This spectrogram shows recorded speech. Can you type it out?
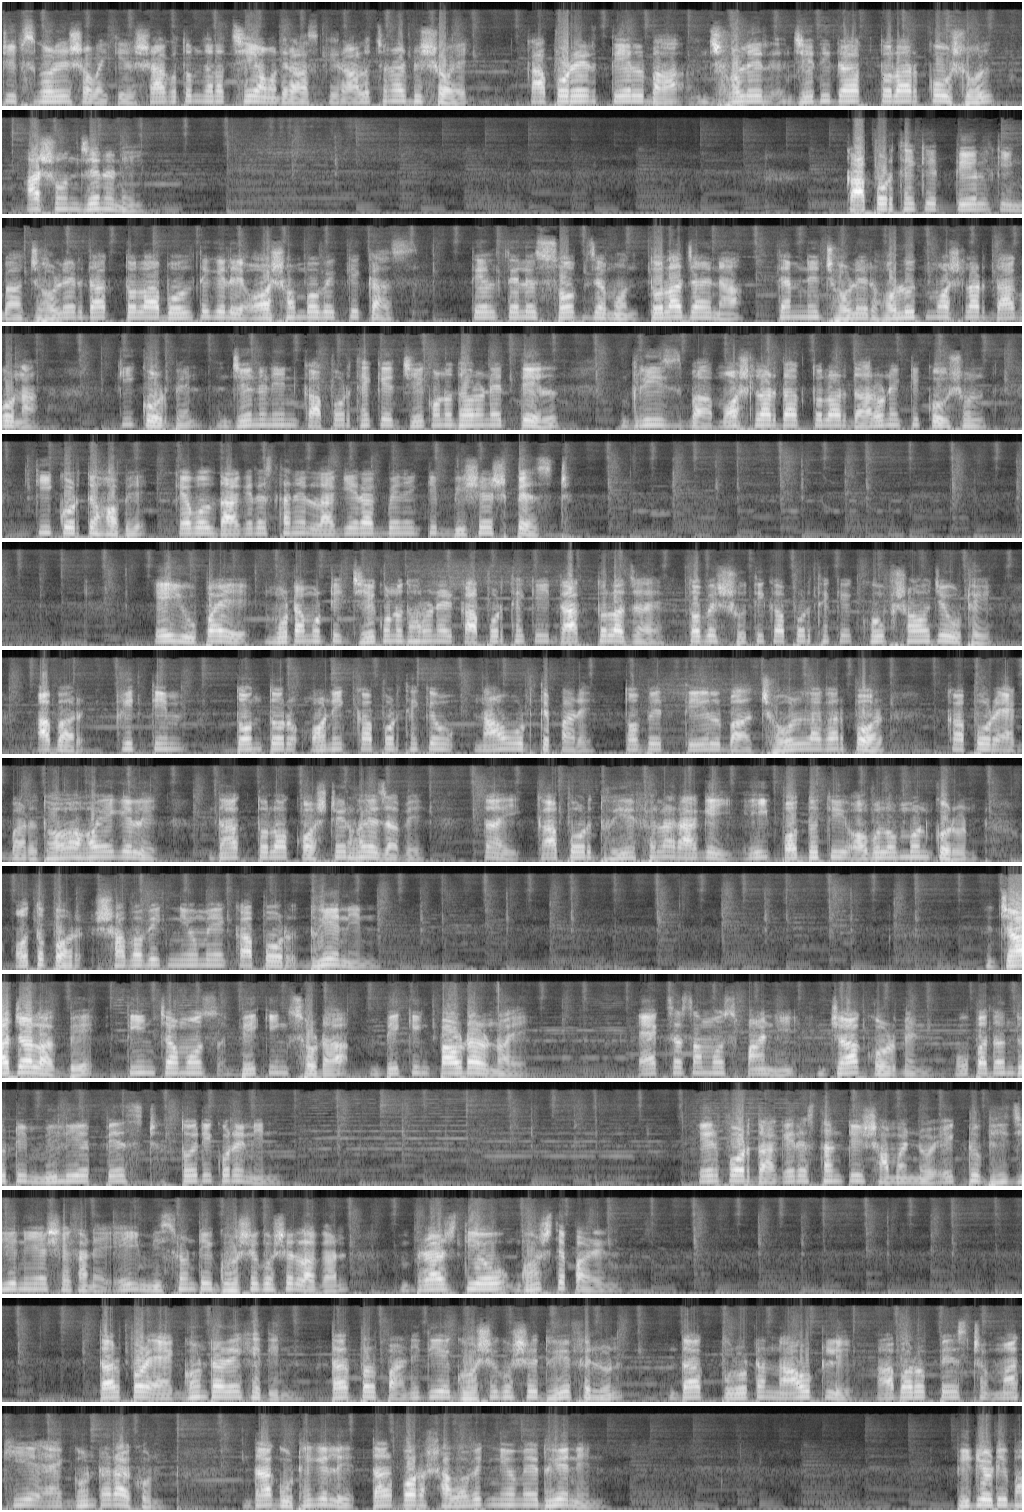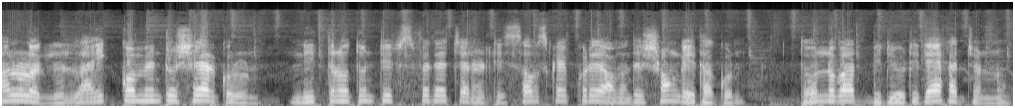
Tips ঘরে সবাইকে স্বাগতম জানাচ্ছি আমাদের আজকের আলোচনার বিষয়, কাপড়ের তেল বা ঝোলের জেদি দাগ তোলার কৌশল, আসুন জেনে নেই। কাপড় থেকে তেল কিংবা ঝোলের দাগ তোলা বলতে গেলে অসম্ভব একটি কাজ। তেল তেলের সোপ যেমন তোলা যায় না, তেমনি ঝোলের হলুদ মশলার দাগও না। কি করবেন? জেনে নিন কাপড় থেকে যে কোনো ধরনের তেল গ্রিজ বা মশলার দাগ তোলার দারুণ একটি কৌশল। কি করতে হবে? কেবল দাগের স্থানে লাগিয়ে রাখবেন একটি বিশেষ পেস্ট। এই উপায়ে মোটামুটি যে কোনো ধরনের কাপড় থেকেই দাগ তোলা যায়, তবে সুতি কাপড় থেকে খুব সহজে উঠে। আবার কৃত্রিম তন্তর অনেক কাপড় থেকেও নাও উঠতে পারে, তবে তেল বা ঝোল লাগার পর কাপড় একবার ধোয়া হয়ে গেলে দাগ তোলা কষ্টের হয়ে যাবে। তাই কাপড় ধুয়ে ফেলার আগেই এই পদ্ধতি অবলম্বন করুন। অতপর স্বাভাবিক নিয়মে কাপড় ধুয়ে নিন। যা যা লাগবে, তিন চামচ বেকিং সোডা, বেকিং পাউডার নয়। এক চা চামচ পানি যা করবেন, উপাদান দুটি মিলিয়ে পেস্ট তৈরি করে নিন। এরপর দাগের স্থানটি সামান্য একটু ভিজিয়ে নিয়ে সেখানে এই মিশ্রণটি ঘষে ঘষে লাগান। ব্রাশ দিয়েও ঘষতে পারেন। তারপর এক ঘণ্টা রেখে দিন। তারপর পানি দিয়ে ঘষে ঘষে ধুয়ে ফেলুন। দাগ পুরোটা না উঠলে আবারও পেস্ট মাখিয়ে এক ঘণ্টা রাখুন। দাগ উঠে গেলে তারপর স্বাভাবিক নিয়মে ধুয়ে নিন। ভিডিওটি ভালো লাগলে লাইক, কমেন্ট ও শেয়ার করুন। নিত্য নতুন টিপস পেতে চ্যানেলটি সাবস্ক্রাইব করে আমাদের সঙ্গেই থাকুন। ধন্যবাদ ভিডিওটি দেখার জন্য।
